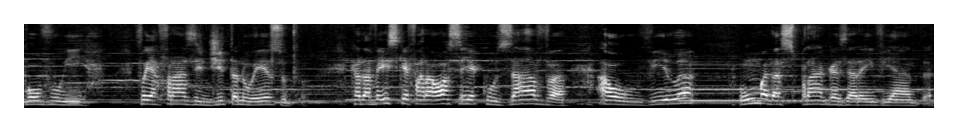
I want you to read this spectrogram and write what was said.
povo ir, foi a frase dita no Êxodo. Cada vez que Faraó se recusava a ouvi-la, uma das pragas era enviada.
